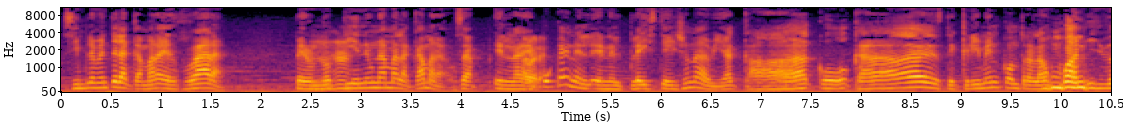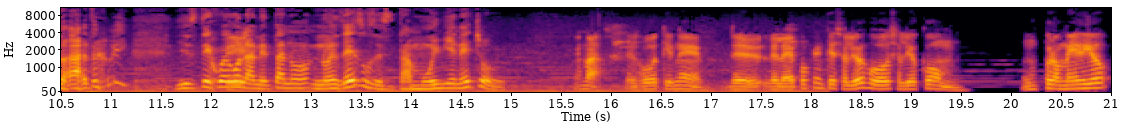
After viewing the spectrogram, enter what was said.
Simplemente la cámara es rara, pero no tiene una mala cámara. O sea, en la Ahora. época en el, en el PlayStation había cada, cada este crimen contra la humanidad, güey. Y este juego, Sí. la neta, no, no es de esos, está muy bien hecho, güey. Es más, el juego tiene, de, de la época en que salió el juego, salió con un promedio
